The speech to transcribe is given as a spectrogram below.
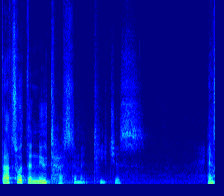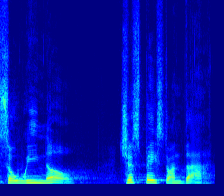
That's what the New Testament teaches. And so we know, just based on that,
